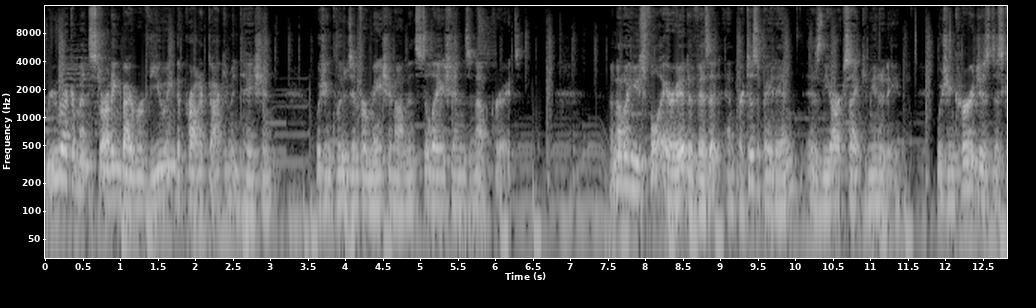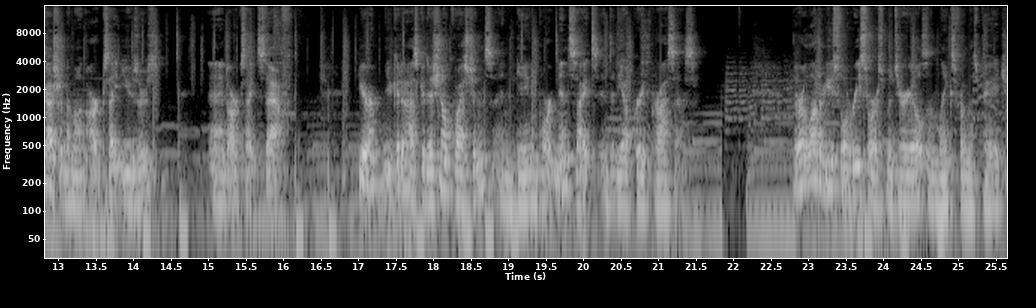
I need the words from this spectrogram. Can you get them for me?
We recommend starting by reviewing the product documentation, which includes information on installations and upgrades. Another useful area to visit and participate in is the ArcSight community, which encourages discussion among ArcSight users and ArcSight staff. Here, you can ask additional questions and gain important insights into the upgrade process. There are a lot of useful resource materials and links from this page,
